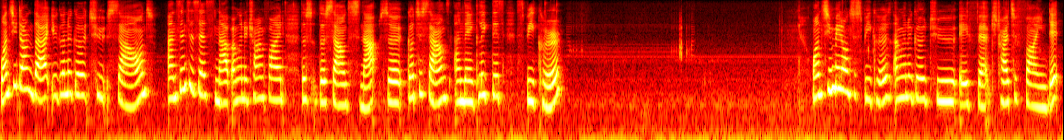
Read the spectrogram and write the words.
Once you've done that, you're going to go to sound. And since it says snap, I'm going to try and find the, the sound snap. So go to sounds and then click this speaker. Once you made onto speakers, I'm going to go to effects, try to find it.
